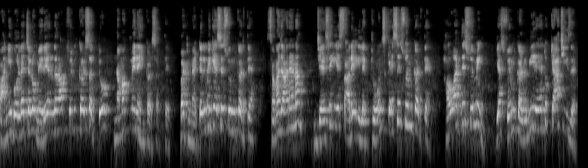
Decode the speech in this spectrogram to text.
पानी बोल रहा है, चलो मेरे अंदर आप स्विम कर सकते हो, नमक में नहीं कर सकते। बट मेटल में कैसे स्विम करते हैं? समझ आ रहा है ना? जैसे ये सारे इलेक्ट्रॉन्स कैसे स्विम करते हैं? हाउ आर दे स्विमिंग या स्विम कर भी रहे हैं तो क्या चीज़ है?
